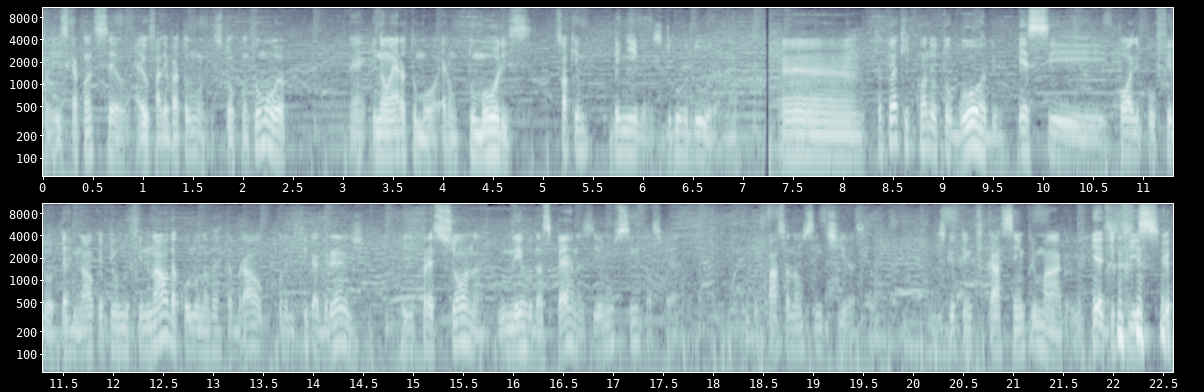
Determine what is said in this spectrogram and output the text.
Foi isso que aconteceu. Aí eu falei para todo mundo: estou com tumor. Né? E não era tumor, eram tumores, só que benignos, de gordura, né? Tanto é que quando eu tô gordo, esse pólipo filoterminal que eu tenho no final da coluna vertebral, quando ele fica grande, ele pressiona o nervo das pernas e eu não sinto as pernas. Eu passo a não sentir as pernas. Por isso que eu tenho que ficar sempre magro. E é difícil.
